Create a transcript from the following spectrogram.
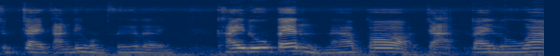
จุดใจตังที่ผมซื้อเลย ใครดูเป็นนะครับ ก็จะได้รู้ว่า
